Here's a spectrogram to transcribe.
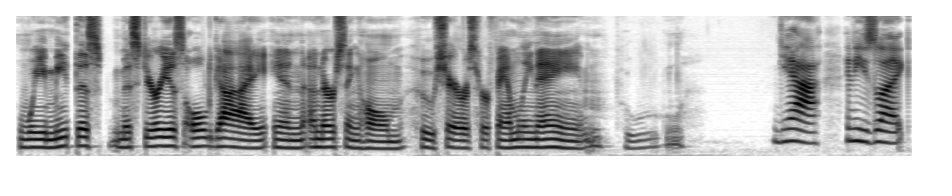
we meet this mysterious old guy in a nursing home who shares her family name. Ooh. Yeah, and he's like,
